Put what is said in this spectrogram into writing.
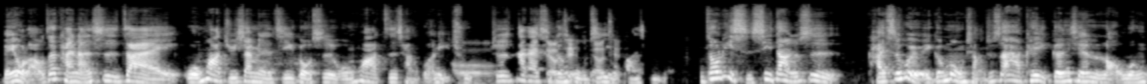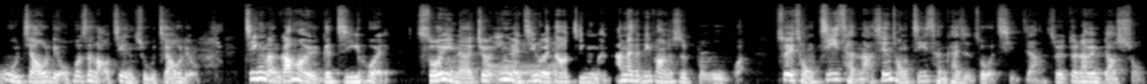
没有啦，我在台南是在文化局下面的机构，是文化资产管理处，就是大概是跟古迹有关系的。你知道历史系当然就是还是会有一个梦想，就是啊可以跟一些老文物交流，或者是老建筑交流。金门刚好有一个机会，所以呢就因缘机会到金门，啊那个地方就是博物馆，所以从基层啊，先从基层开始做起，这样，所以对那边比较熟。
